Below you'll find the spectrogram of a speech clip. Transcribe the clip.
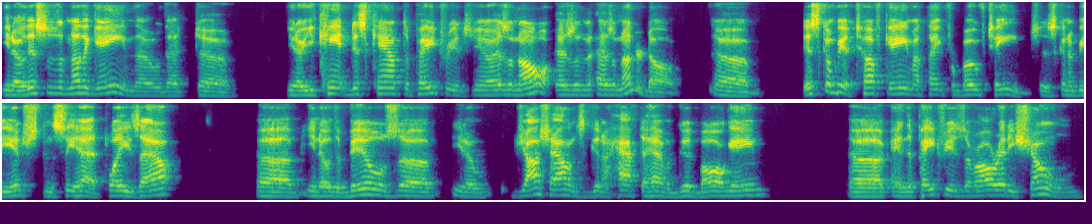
you know this is another game though that uh, you know you can't discount the Patriots. You know as an all as an as an underdog. Uh, it's going to be a tough game, I think, for both teams. It's going to be interesting to see how it plays out. Uh, you know, the Bills, you know, Josh Allen's going to have to have a good ball game. Uh, and the Patriots have already shown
